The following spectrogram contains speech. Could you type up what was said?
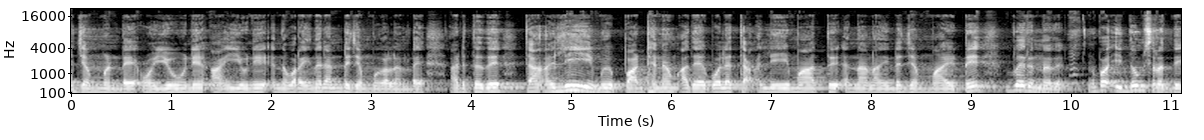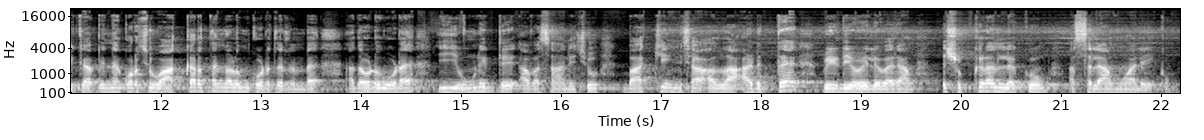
ജമ്മുണ്ട്. ഒയൂന് അയ്യൂന് എന്ന് പറയുന്ന രണ്ട് ജമ്മുകളുണ്ട്. അടുത്തത് തലീം പഠനം അതേപോലെ തലീമാത്ത് എന്നാണ് അതിന്റെ ജമ്മായിട്ട് വരുന്നത്. അപ്പോൾ ഇതും ശ്രദ്ധിക്കുക. പിന്നെ കുറച്ച് വാക്കർത്ഥങ്ങളും കൊടുത്തിട്ടുണ്ട്. അതോടുകൂടെ ഈ യൂണിറ്റ് അവസാനിച്ചു. ബാക്കി ഇൻഷാ അള്ളാ അടുത്ത വീഡിയോയിൽ വരാം. ശുക്രൻ ലക്കും. അസ്സലാമു അലൈക്കും.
